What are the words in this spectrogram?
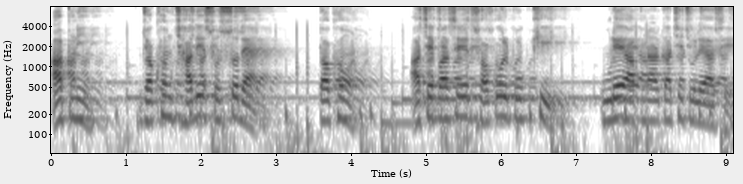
আপনি যখন ছাদে শস্য দেন, তখন আশেপাশের সকল পক্ষী উড়ে আপনার কাছে চলে আসে।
